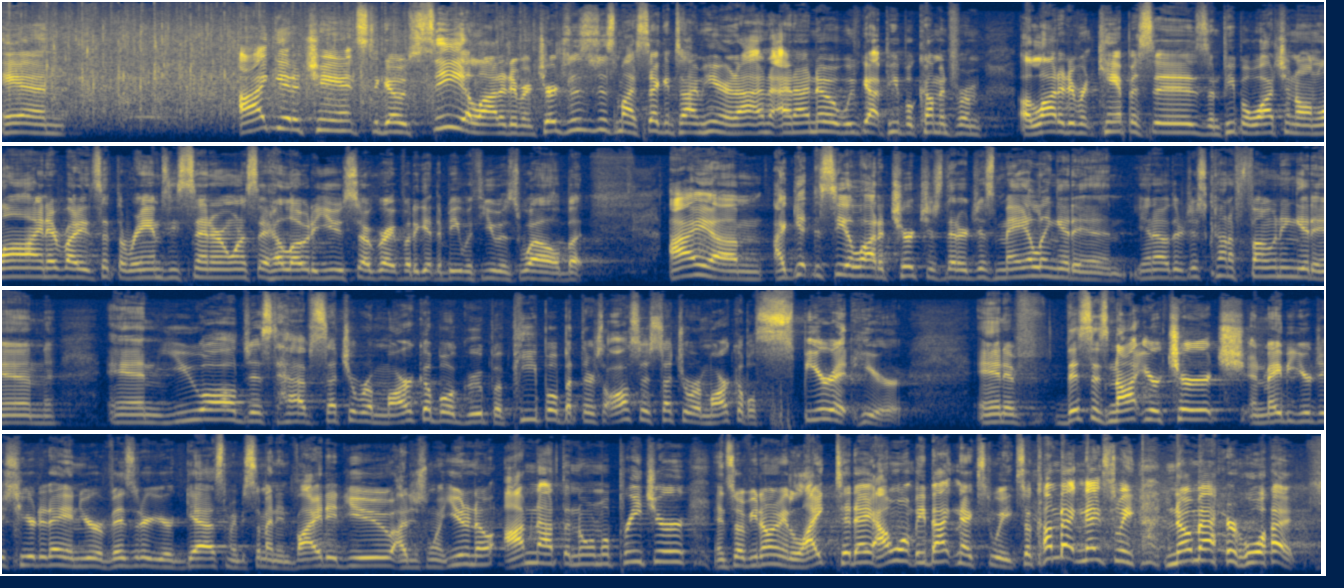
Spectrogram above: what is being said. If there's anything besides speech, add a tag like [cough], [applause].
And I get a chance to go see a lot of different churches. This is just my second time here, and I, and I know we've got people coming from a lot of different campuses and people watching online. Everybody that's at the Ramsey Center, I want to say hello to you. So grateful to get to be with you as well. But I, um, I get to see a lot of churches that are just mailing it in. You know, they're just kind of phoning it in. And you all just have such a remarkable group of people, but there's also such a remarkable spirit here. And if this is not your church, and maybe you're just here today and you're a visitor, you're a guest, maybe somebody invited you, I just want you to know I'm not the normal preacher. And so if you don't even like today, I won't be back next week. So come back next week no [laughs] matter what.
